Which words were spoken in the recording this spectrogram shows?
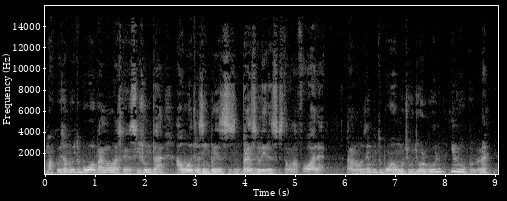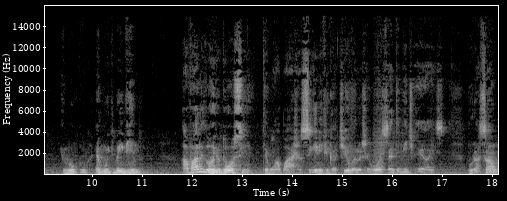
uma coisa muito boa para nós. Quer dizer, se juntar a outras empresas brasileiras que estão lá fora, para nós é muito bom, é um motivo de orgulho e lucro, né? E lucro é muito bem-vindo. A Vale do Rio Doce teve uma baixa significativa, ela chegou a 120 reais por ação,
